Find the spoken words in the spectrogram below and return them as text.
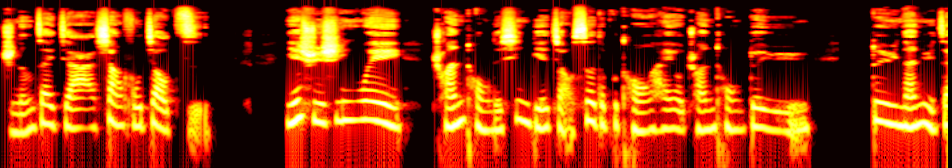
只能在家相夫教子。也许是因为传统的性别角色的不同，还有传统对于对于男女在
